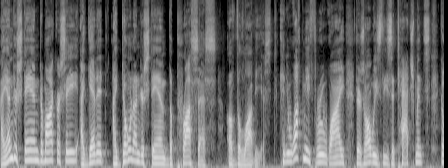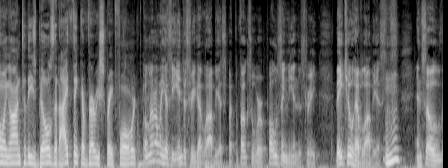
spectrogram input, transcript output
I understand democracy. I get it. I don't understand the process of the lobbyist. Can you walk me through why there's always these attachments going on to these bills that I think are very straightforward? Well, not only has the industry got lobbyists, but the folks who were opposing the industry, they too have lobbyists. Mm-hmm. And so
